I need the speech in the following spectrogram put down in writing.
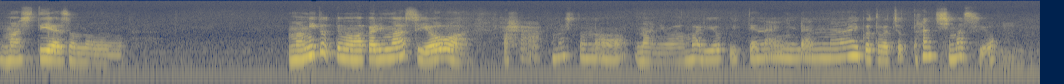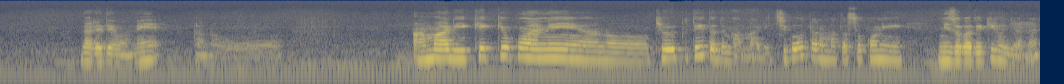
ましてやそのまあ見とっても分かりますよ。ああこの人の何はあまりよく言ってないんだないうことはちょっと判知しますよ。誰でもねあのあまり結局はねあの教育程度でもあまり違うたらまたそこに溝ができるんじゃない？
